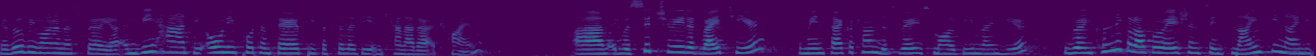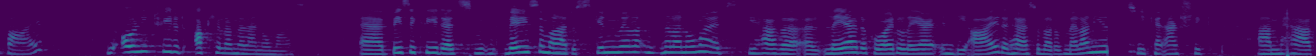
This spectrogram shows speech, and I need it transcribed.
There will be one in Australia. And we had the only proton therapy facility in Canada at TRIUMF. Um, it was situated right here, the main cyclotron, this very small beamline here. We were in clinical operation since 1995. We only treated ocular melanomas. Uh, basically, that's very similar to skin mel- melanoma. It's, you have a, a, layer, the choroidal layer in the eye that has a lot of melanin, so you can actually um, have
